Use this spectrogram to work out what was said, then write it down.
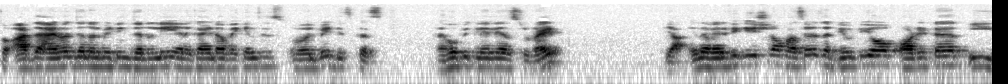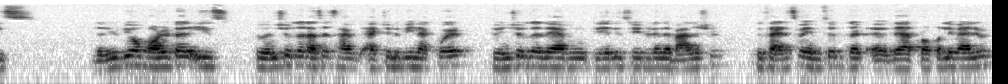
So at the annual general meeting, generally any kind of vacancies will be discussed. I hope you clearly understood, right? Yeah, in the verification of assets, the duty of auditor is, the duty of auditor is to ensure that assets have actually been acquired, to ensure that they have been clearly stated in the balance sheet, to satisfy himself that uh, they are properly valued,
